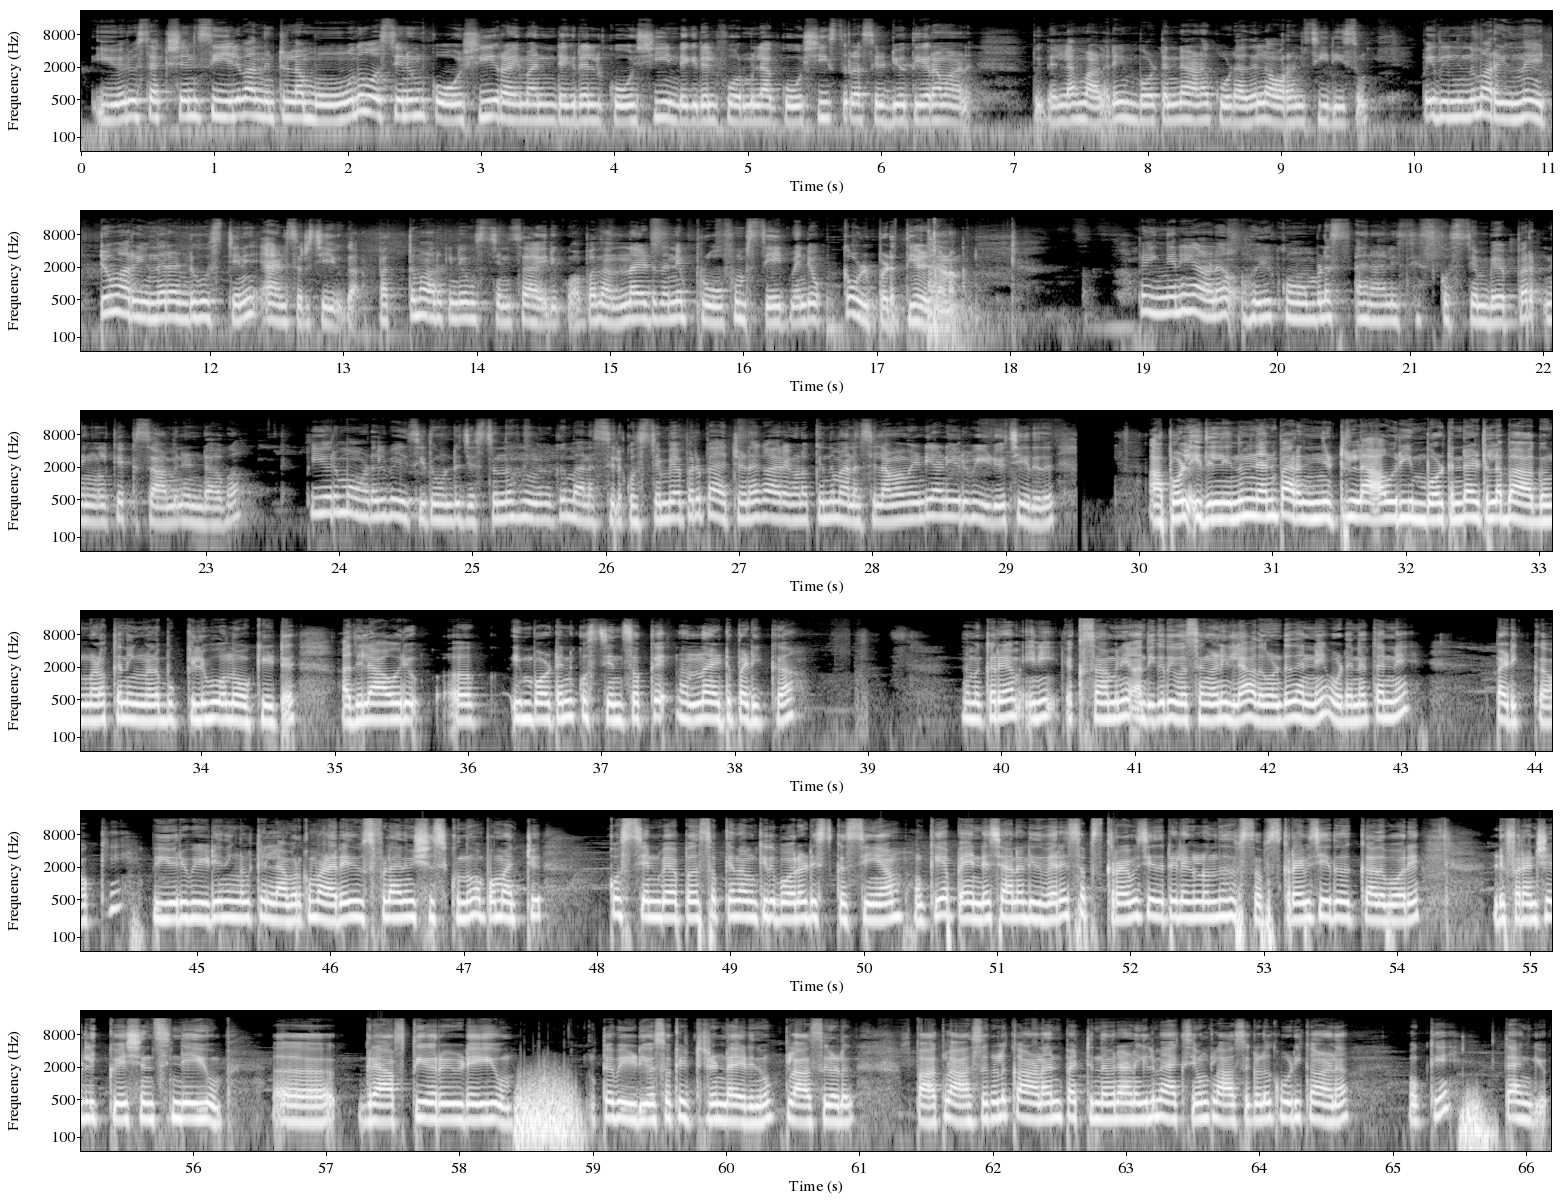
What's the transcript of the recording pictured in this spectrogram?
ഈ ഒരു സെക്ഷൻ സിയിൽ വന്നിട്ടുള്ള മൂന്ന് ക്വസ്റ്റ്യനും Cauchy Riemann integral Cauchy integral formula Cauchy's residue തിയറമാണ് അപ്പോൾ ഇതെല്ലാം വളരെ ഇമ്പോർട്ടന്റ് ആണ് കൂടാതെ ലോറൻ സീരീസും അപ്പോൾ ഇതിൽ നിന്നും അറിയുന്ന ഏറ്റവും അറിയുന്ന രണ്ട് ക്വസ്റ്റ്യന് ആൻസർ ചെയ്യുക. പത്ത് മാർക്കിന്റെ ക്വസ്റ്റ്യൻസ് ആയിരിക്കും. അപ്പോൾ നന്നായിട്ട് തന്നെ പ്രൂഫും സ്റ്റേറ്റ്മെന്റും ഒക്കെ ഉൾപ്പെടുത്തി എഴുതണം. അപ്പോൾ ഇങ്ങനെയാണ് ഒരു കോംപ്ലക്സ് അനാലിസിസ് ക്വസ്റ്റ്യൻ പേപ്പർ നിങ്ങൾക്ക് എക്സാമിന് ഉണ്ടാവുക. അപ്പോൾ ഈ ഒരു മോഡൽ ബേസ് ചെയ്തുകൊണ്ട് ജസ്റ്റ് ഒന്ന് നിങ്ങൾക്ക് മനസ്സിൽ ക്വസ്റ്റ്യൻ പേപ്പർ പാറ്റേൺ കാര്യങ്ങളൊക്കെ ഒന്ന് മനസ്സിലാവാൻ വേണ്ടിയാണ് ഈ ഒരു വീഡിയോ ചെയ്തത്. അപ്പോൾ ഇതിൽ നിന്നും ഞാൻ പറഞ്ഞിട്ടുള്ള ആ ഒരു ഇമ്പോർട്ടന്റ് ആയിട്ടുള്ള ഭാഗങ്ങളൊക്കെ നിങ്ങൾ ബുക്കിൽ പോയി നോക്കിയിട്ട് അതിൽ ആ ഒരു ഇമ്പോർട്ടന്റ് ക്വസ്റ്റ്യൻസൊക്കെ നന്നായിട്ട് പഠിക്കുക. നമുക്കറിയാം ഇനി എക്സാമിന് അധിക ദിവസങ്ങളില്ല. അതുകൊണ്ട് തന്നെ ഉടനെ തന്നെ പഠിക്കുക. ഓക്കെ അപ്പോൾ ഈ ഒരു വീഡിയോ നിങ്ങൾക്ക് എല്ലാവർക്കും വളരെ യൂസ്ഫുൾ ആയെന്ന് വിശ്വസിക്കുന്നു. അപ്പോൾ മറ്റ് ക്വസ്റ്റ്യൻ പേപ്പേഴ്സൊക്കെ നമുക്ക് ഇതുപോലെ ഡിസ്കസ് ചെയ്യാം. ഓക്കെ അപ്പോൾ എന്റെ ചാനൽ ഇതുവരെ സബ്സ്ക്രൈബ് ചെയ്തിട്ടില്ലെങ്കിൽ ഒന്ന് സബ്സ്ക്രൈബ് ചെയ്ത് വെക്കുക. അതുപോലെ ഡിഫറൻഷ്യൽ ഇക്വേഷൻസിന്റെയും ഗ്രാഫ് തിയറിയുടെയും ഒക്കെ വീഡിയോസൊക്കെ ഇട്ടിട്ടുണ്ടായിരുന്നു ക്ലാസ്സുകൾ അപ്പോൾ ആ ക്ലാസ്സുകൾ കാണാൻ പറ്റുന്നവരാണെങ്കിൽ മാക്സിമം ക്ലാസ്സുകൾ കൂടി കാണുക. Okay thank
